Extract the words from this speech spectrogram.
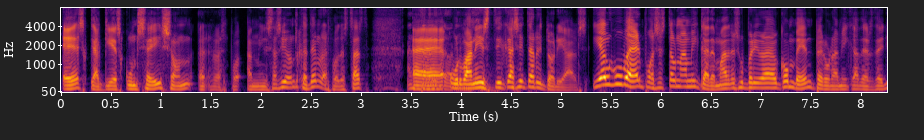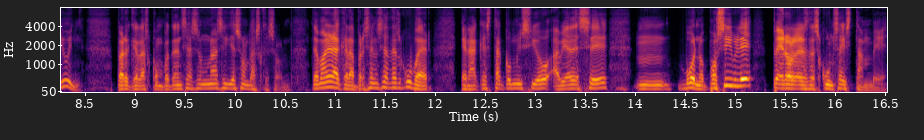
és que aquí els consells són les administracions que tenen les potestats eh, urbanístiques i territorials. I el govern pues, està una mica de madre superior del convent, però una mica des de lluny, perquè les competències en unes illes són les que són. De manera que la presència del govern en aquesta comissió havia de ser, mm, bueno, possible, però les dels consells també.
